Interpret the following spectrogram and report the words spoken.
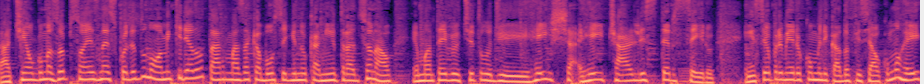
ah, tinha algumas opções na escolha do nome que iria adotar, mas acabou seguindo o caminho tradicional e manteve o título de Rei, rei Charles III. Em seu primeiro comunicado oficial como rei,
